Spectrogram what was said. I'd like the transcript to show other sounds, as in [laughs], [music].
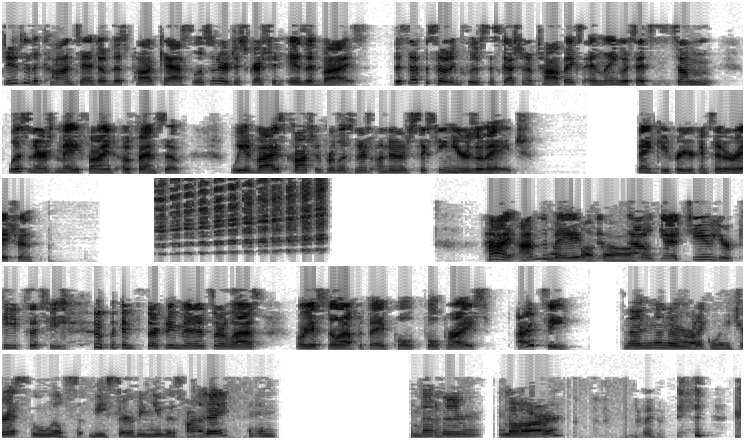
Due to the content of this podcast, listener discretion is advised. This episode includes discussion of topics and language that some listeners may find offensive. We advise caution for listeners under 16 years of age. Thank you for your consideration. Hi, I'm the Oh, babe that, that'll get you your pizza to [laughs] you in 30 minutes or less, or you still have to pay full, full price. Artsy. And I'm the neurotic waitress who will be serving you this holiday. And another we are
